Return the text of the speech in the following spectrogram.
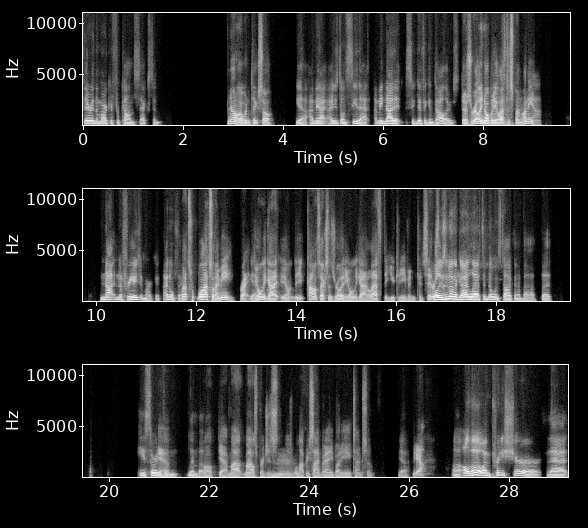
they're in the market for Collin Sexton. No, I wouldn't think so. Yeah, I mean, I, I just don't see that. I mean, not at significant dollars. There's really nobody left to spend money on not in the free agent market. I don't think that's well. That's what I mean, right? Yeah. The only guy, you know, the Collin Sexton is really the only guy left that you could even consider. Well, there's another guy left that no one's talking about, but he's sort yeah. of in limbo. Well, yeah, Miles Bridges mm. will not be signed by anybody anytime soon. Yeah, yeah. Uh, although I'm pretty sure that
